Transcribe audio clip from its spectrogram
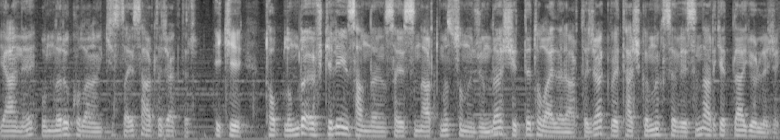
Yani bunları kullanan kişi sayısı artacaktır. 2. Toplumda öfkeli insanların sayısının artması sonucunda şiddet olayları artacak ve taşkınlık seviyesinde hareketler görülecek.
